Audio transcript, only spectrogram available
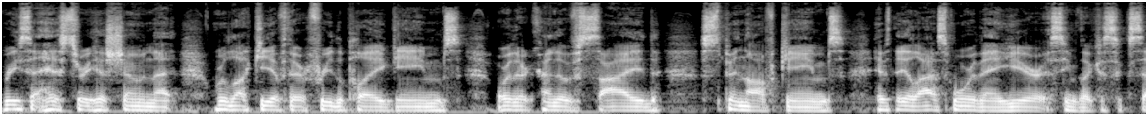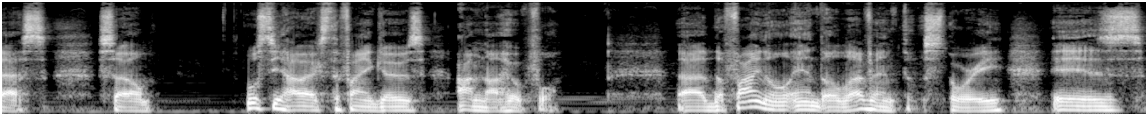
recent history has shown that we're lucky if they're free to play games or they're kind of side spin off games. If they last more than a year, it seems like a success. So we'll see how X Defiant goes. I'm not hopeful. Uh, the final and eleventh story is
